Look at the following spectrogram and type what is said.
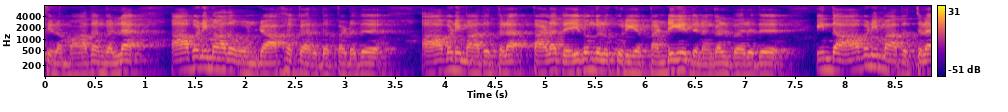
சில மாதங்களில் ஆவணி மாதம் ஒன்றாக கருதப்படுது. ஆவணி மாதத்தில் பல தெய்வங்களுக்குரிய பண்டிகை தினங்கள் வருது. இந்த ஆவணி மாதத்தில்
